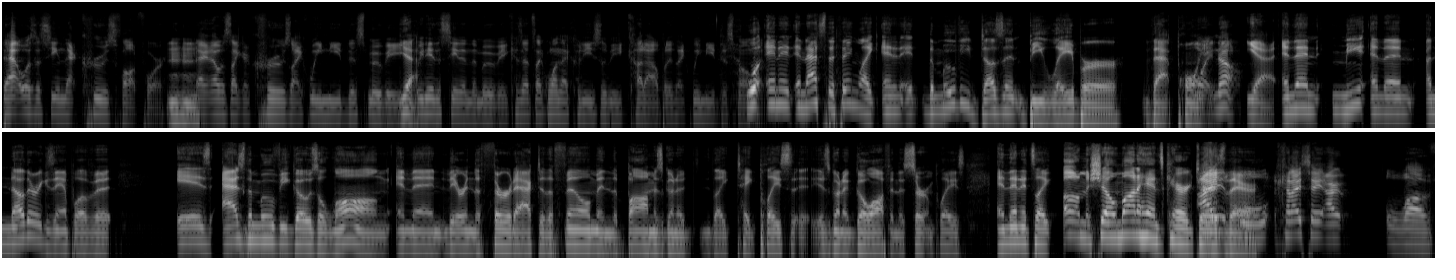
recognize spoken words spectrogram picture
that was a scene that Cruise fought for. Mhm. That, that was like a Cruise, like we need this movie. Yeah. we need the scene in the movie because that's like one that could easily be cut out. But he's like, we need this moment. Well, and it and that's the thing like and it the movie doesn't belabor that point. Point, no. Yeah, and then me and then another example of it is as the movie goes along and then they're in the third act of the film and the bomb is going to like take place is going to go off in this certain place and then it's like oh Michelle Monaghan's character I is there. can I say I love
